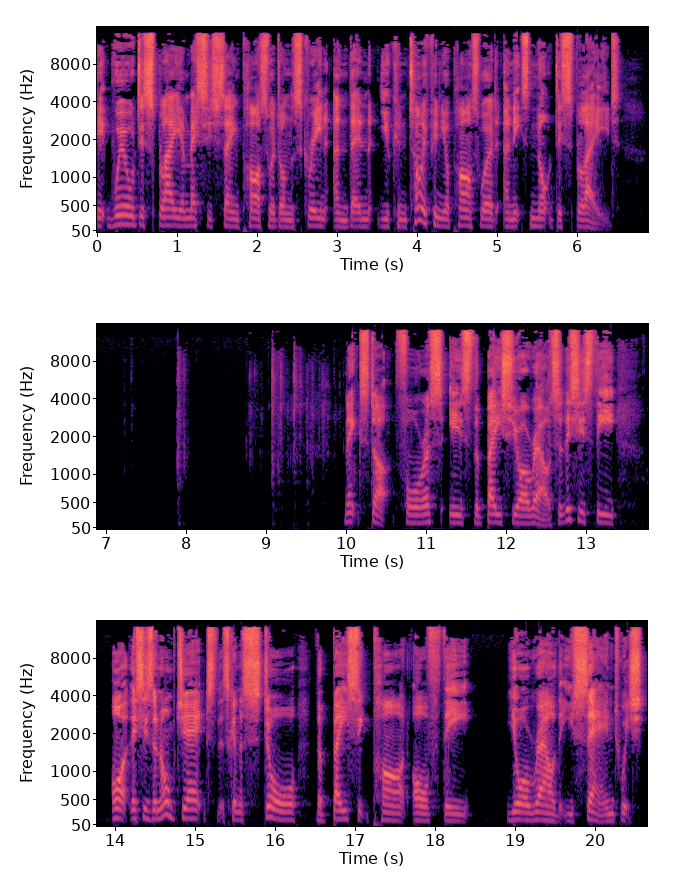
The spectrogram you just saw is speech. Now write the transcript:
It will display a message saying password on the screen, and then you can type in your password and it's not displayed. Next up for us is the base URL. So this is the this is an object that's going to store the basic part of the URL that you send, which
